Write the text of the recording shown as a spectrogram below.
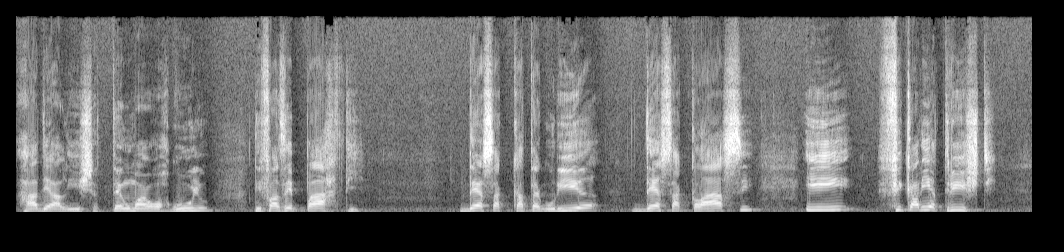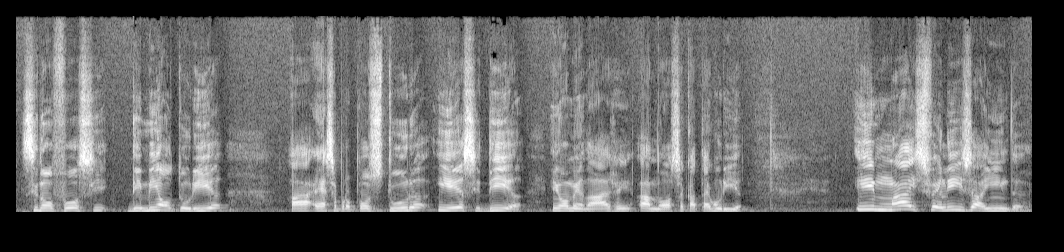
radialista. Tenho o maior orgulho de fazer parte dessa categoria, dessa classe e ficaria triste se não fosse de minha autoria a essa propositura e esse dia em homenagem à nossa categoria. E mais feliz ainda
